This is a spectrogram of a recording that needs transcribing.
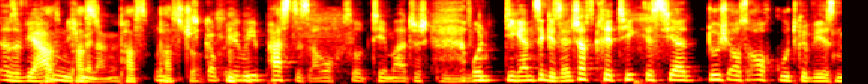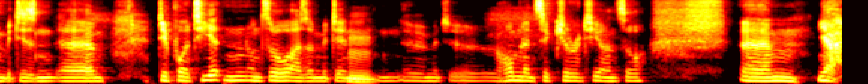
also wir haben nicht passt, mehr lange. Passt, passt schon. Ich glaube, irgendwie passt es auch so thematisch. Mhm. Und die ganze Gesellschaftskritik ist ja durchaus auch gut gewesen mit diesen äh, Deportierten und so, also mit den mhm. äh, mit äh, Homeland Security und so. Ähm, ja,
